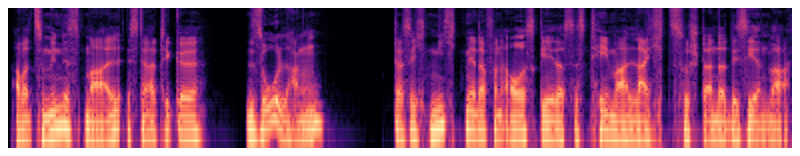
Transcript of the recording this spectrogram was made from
Aber zumindest mal ist der Artikel so lang, dass ich nicht mehr davon ausgehe, dass das Thema leicht zu standardisieren war.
